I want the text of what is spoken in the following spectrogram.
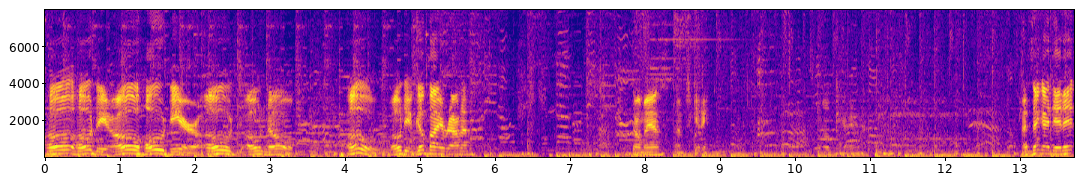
Ho ho dear. Oh ho dear. Oh oh no. Oh oh dear. Goodbye, Rana. Dumbass. I'm just kidding. I think I did it.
